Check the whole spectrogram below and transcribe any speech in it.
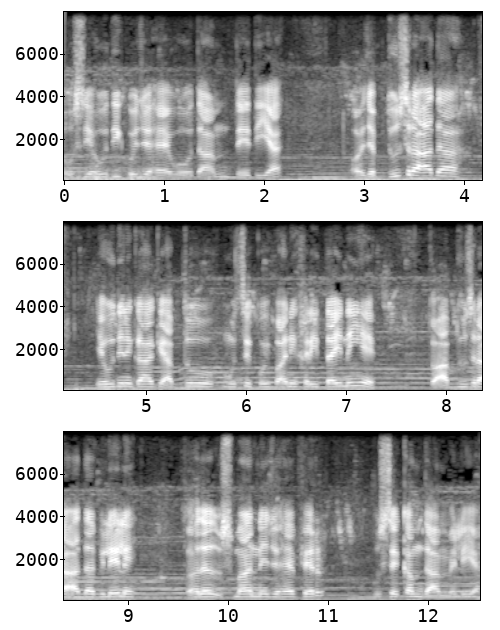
उस यहूदी को जो है वो दाम दे दिया। और जब दूसरा आधा, यहूदी ने कहा कि अब तो मुझसे कोई पानी ख़रीदता ही नहीं है तो आप दूसरा आधा भी ले लें। तो हज़रत उस्मान ने जो है फिर उससे कम दाम में लिया,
